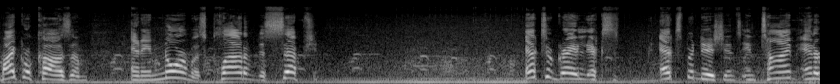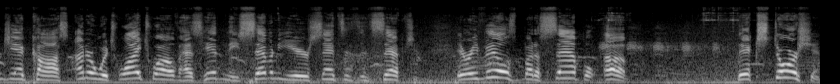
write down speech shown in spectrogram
microcosm, an enormous cloud of deception. Exaggerated ex expeditions in time, energy, and cost under which Y-12 has hidden these 70 years since its inception. It reveals but a sample of the extortion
